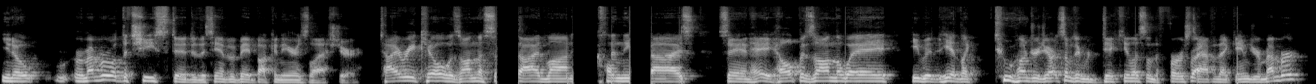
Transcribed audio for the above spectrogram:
you know, remember what the Chiefs did to the Tampa Bay Buccaneers last year? Tyreek Hill was on the sideline, cleaning guys saying, "Hey, help is on the way." He would he had like 200 yards, something ridiculous in the first right. half of that game. Do you remember?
